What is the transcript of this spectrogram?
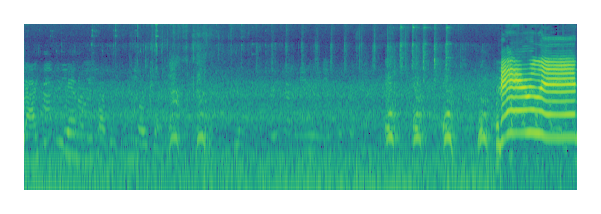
Yeah, I think we ran our dishwasher three loads that day. Marilyn!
